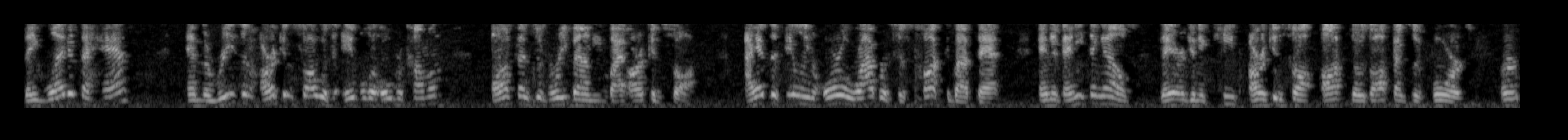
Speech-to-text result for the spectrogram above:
they led at the half, and the reason Arkansas was able to overcome them, offensive rebounding by Arkansas. I have the feeling Oral Roberts has talked about that, and if anything else, they are going to keep Arkansas off those offensive boards. Or,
